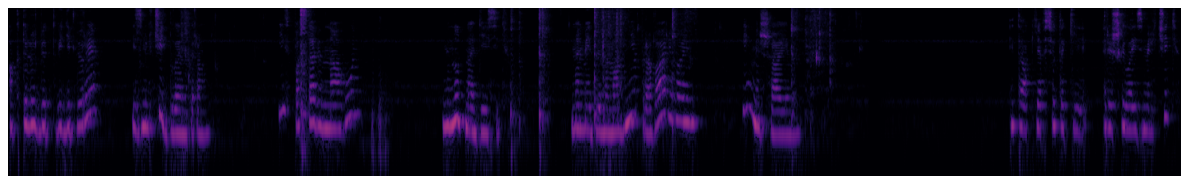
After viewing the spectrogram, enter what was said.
а кто любит в виде пюре, измельчить блендером. И поставим на огонь минут на 10. На медленном огне провариваем и мешаем. Итак, я все-таки решила измельчить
